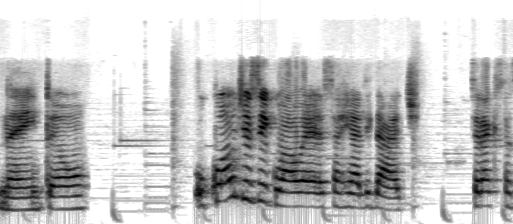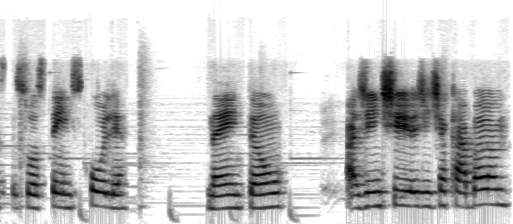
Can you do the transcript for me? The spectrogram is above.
né? Então, o quão desigual é essa realidade? Será que essas pessoas têm escolha, né? Então, a gente a gente acaba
